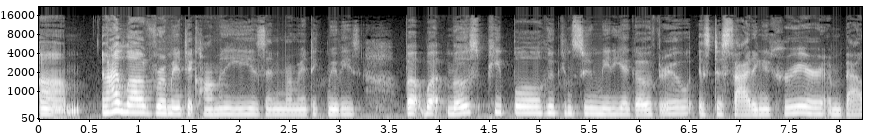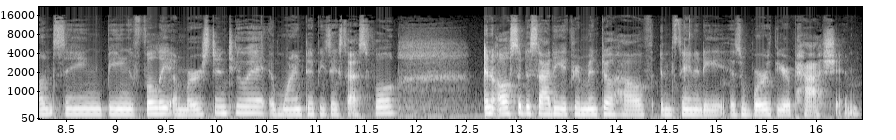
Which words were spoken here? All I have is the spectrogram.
Um, and I love romantic comedies and romantic movies, but what most people who consume media go through is deciding a career and balancing being fully immersed into it and wanting to be successful, and also deciding if your mental health and sanity is worth your passion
